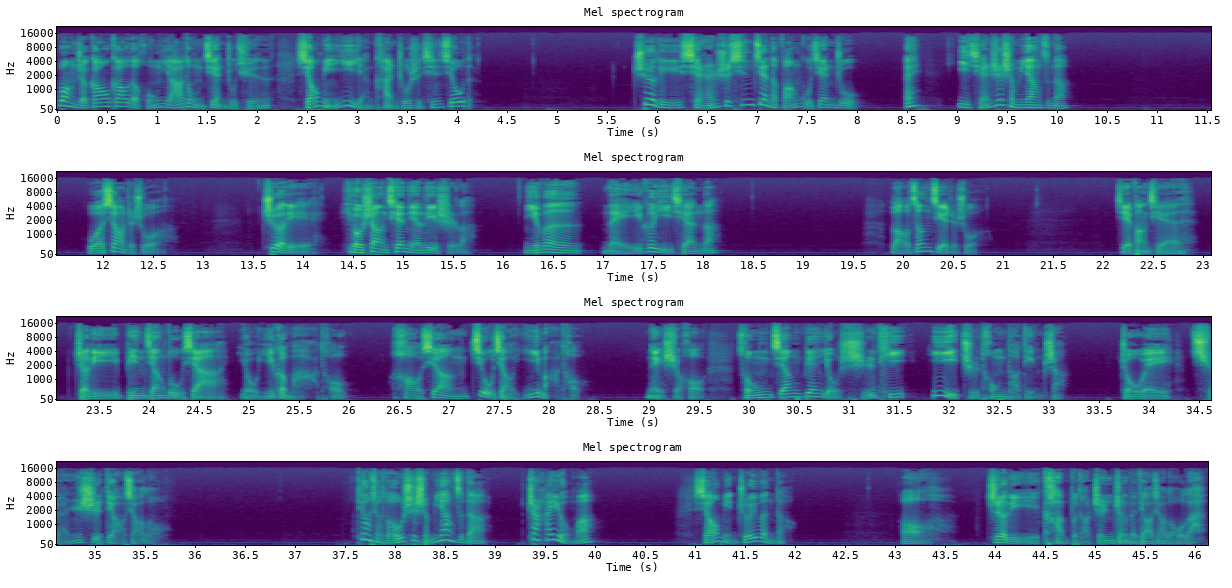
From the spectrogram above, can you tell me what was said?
望着高高的洪崖洞建筑群，小敏一眼看出是新修的。这里显然是新建的仿古建筑，哎，以前是什么样子呢？我笑着说：“这里有上千年历史了，你问哪一个以前呢？”老曾接着说：“解放前，这里滨江路下有一个码头，好像就叫一码头。那时候，从江边有石梯一直通到顶上，周围全是吊脚楼。吊脚楼是什么样子的？这儿还有吗？”小敏追问道：“哦，这里看不到真正的吊脚楼了。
